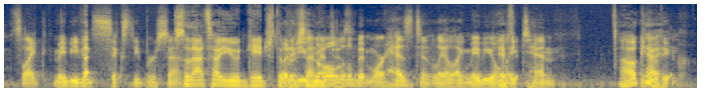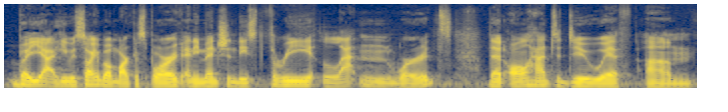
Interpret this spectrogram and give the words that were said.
it's like maybe even sixty percent. so that's how you would gauge the but if you go a little bit more hesitantly, like maybe only ten. okay. You know, the- but yeah, he was talking about Marcus Borg, and he mentioned these three Latin words that all had to do with um,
